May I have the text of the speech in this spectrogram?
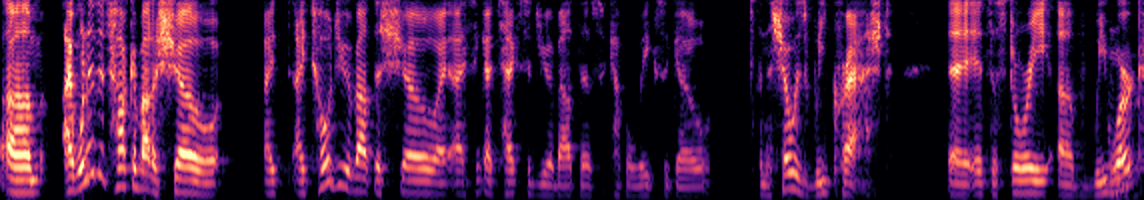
Um, i wanted to talk about a show. I, I told you about this show. I, I think i texted you about this a couple weeks ago. And the show is WeCrashed. Uh, it's a story of WeWork. Mm.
